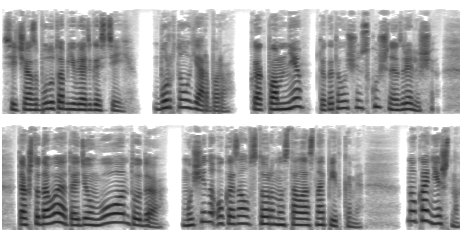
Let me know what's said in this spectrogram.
«Сейчас будут объявлять гостей», — буркнул Ярборо. «Как по мне, так это очень скучное зрелище. Так что давай отойдем вон туда». Мужчина указал в сторону стола с напитками. «Ну, конечно.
